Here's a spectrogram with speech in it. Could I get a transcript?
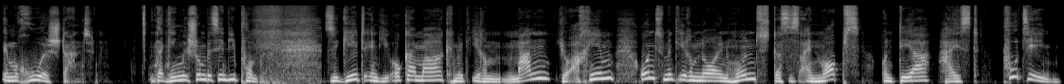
im Ruhestand. Da ging mir schon ein bisschen die Pumpe. Sie geht in die Uckermark mit ihrem Mann Joachim und mit ihrem neuen Hund, das ist ein Mops, und der heißt Putin.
